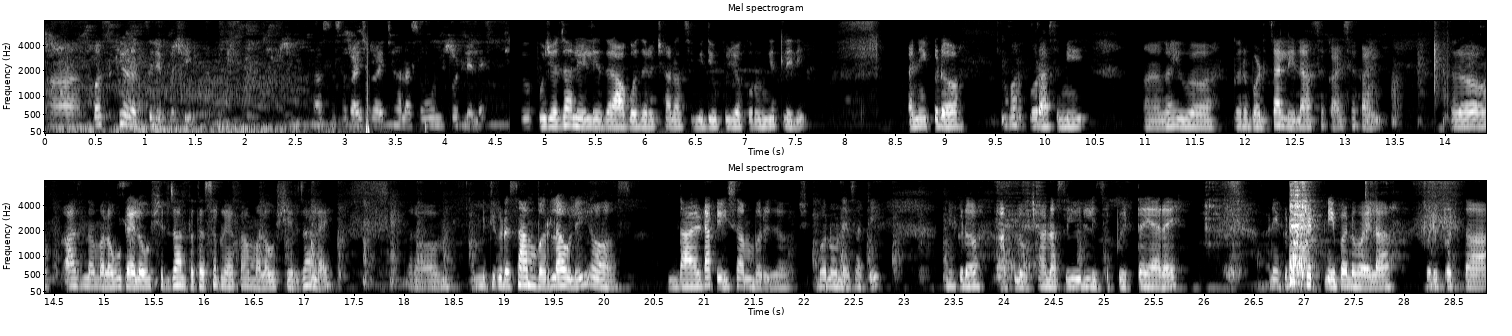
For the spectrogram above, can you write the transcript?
हा बस खेळत चले पशी. असं सकाळी सकाळी छान असं ऊन पडलेलं आहे. देवपूजा झालेली तर अगोदर छान असं मी देवपूजा करून घेतलेली. आणि इकडं भरपूर असं मी घाई गडबड चालली ना सकाळी सकाळी. तर आज ना मला उठायला उशीर झाला तर सगळ्या कामाला उशीर झाला आहे तर मी तिकडं सांबर लावले डाळ टाकली सांबर बनवण्यासाठी. आणि इकडं आपलं छान असं इडलीचं पीठ तयार आहे. आणि इकडं चटणी बनवायला कढीपत्ता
